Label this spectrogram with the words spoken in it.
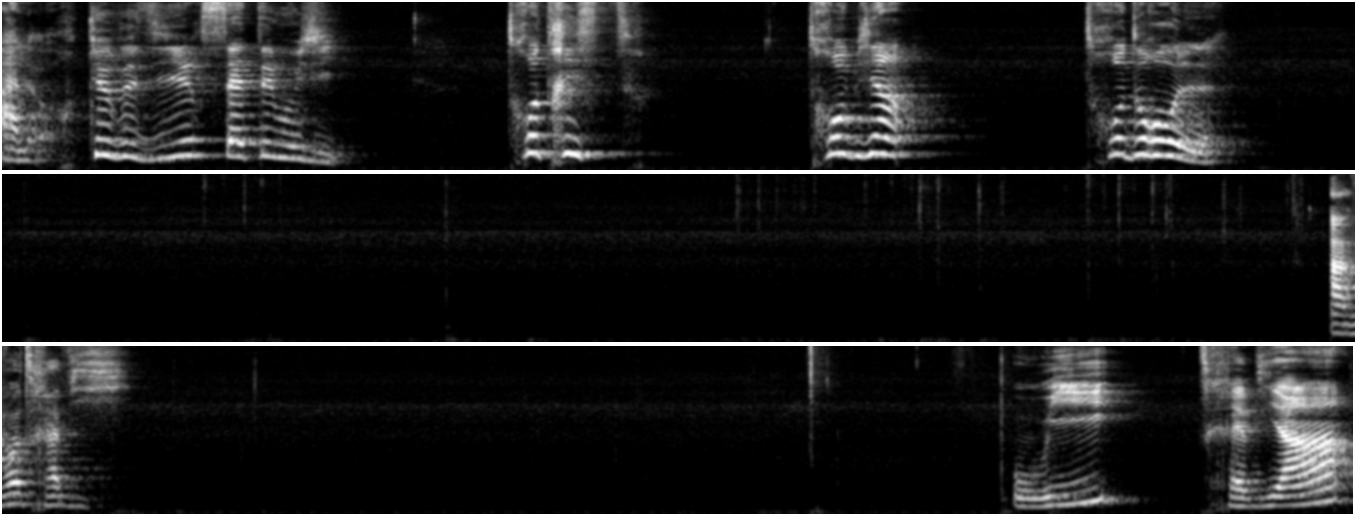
Alors, que veut dire cet emoji? Trop triste. Trop bien. Trop drôle. À votre avis Oui, très bien.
